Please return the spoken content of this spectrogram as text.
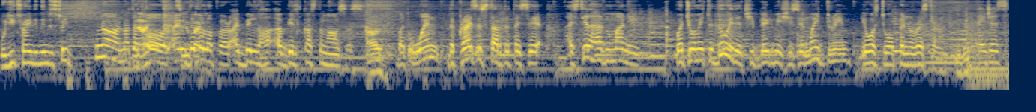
were you trained in the industry? No, not at No? all. So I'm a you're back- developer. I build I build custom houses. Oh. But when the crisis started, I say, I still have money. What do you want me to do with it? She begged me. She said, my dream it was to open a restaurant. I just,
